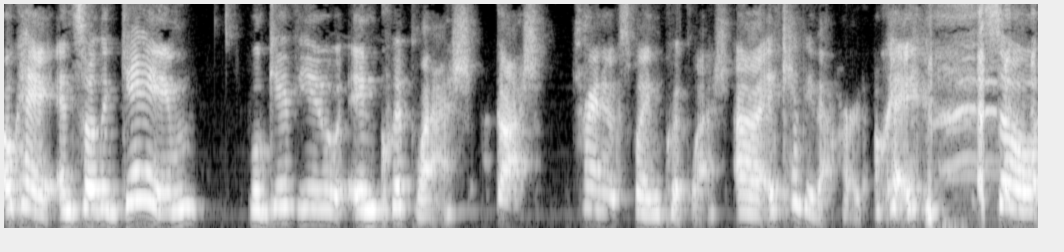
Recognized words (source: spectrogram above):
okay and so the game will give you in quiplash gosh trying to explain quiplash uh it can't be that hard okay so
